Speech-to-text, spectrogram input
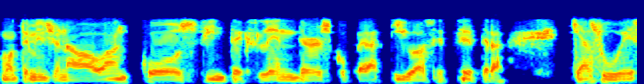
como te mencionaba, bancos, fintechs, lenders, cooperativas, etcétera, que a su vez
